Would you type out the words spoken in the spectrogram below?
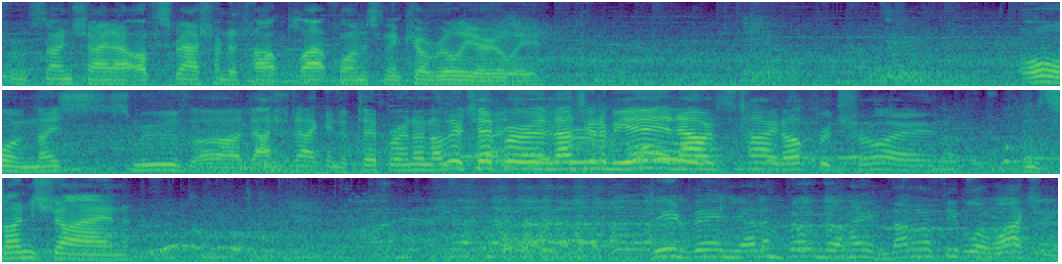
from Sunshine up smash on the top platform. It's gonna kill really early. Oh, nice smooth uh, dash attack into Tipper and another Tipper, and that's gonna be it. And now it's tied up for Troy and Sunshine. Dude, man, you gotta build the hype. Not enough people are watching.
